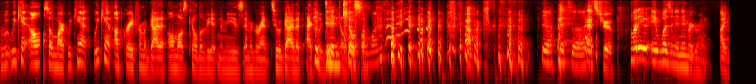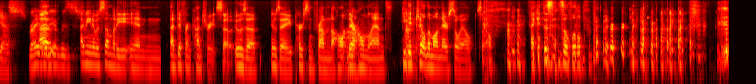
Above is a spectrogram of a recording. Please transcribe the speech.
We can't also Mark. We can't we can't upgrade from a guy that almost killed a Vietnamese immigrant to a guy that actually did, did kill, kill someone. yeah, that's uh, that's true. But it, it wasn't an immigrant, I guess, right? Uh, it was. I mean, it was somebody in a different country, so it was a it was a person from the home, their uh-huh. homeland. He okay. did kill them on their soil, so I guess that's a little bit better.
